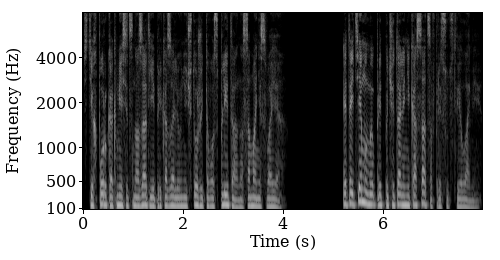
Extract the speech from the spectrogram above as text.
С тех пор, как месяц назад ей приказали уничтожить того сплита, она сама не своя. Этой темы мы предпочитали не касаться в присутствии Ламии.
